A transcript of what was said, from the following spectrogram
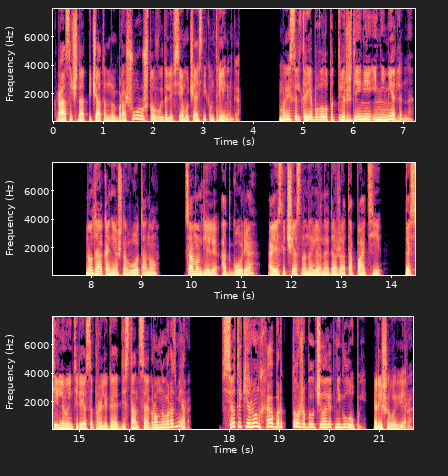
красочно отпечатанную брошюру, что выдали всем участникам тренинга. Мысль требовала подтверждения и немедленно. Ну да, конечно, вот оно. В самом деле, от горя, а если честно, наверное, даже от апатии, до сильного интереса пролегает дистанция огромного размера. Все-таки Рон Хаббард тоже был человек не глупый, решила Вера.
